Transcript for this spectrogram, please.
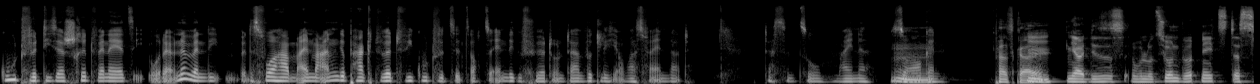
gut wird dieser Schritt, wenn er jetzt, oder ne, wenn, die, das Vorhaben einmal angepackt wird, wie gut wird es jetzt auch zu Ende geführt und da wirklich auch was verändert. Das sind so meine Mhm. Sorgen. Pascal? Mhm. Ja, dieses Revolution wird nichts, das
